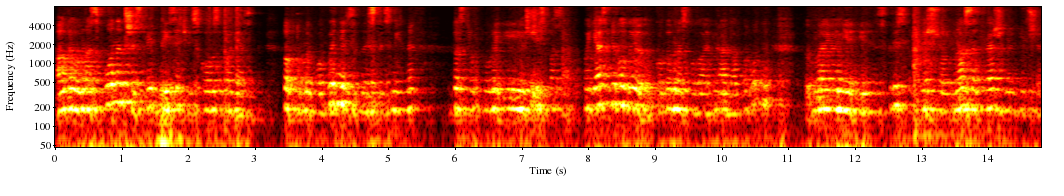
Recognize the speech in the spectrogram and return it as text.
але у нас понад 6 тисяч військовозобов'язаних. Тобто ми повинні внести зміни до структури і шість посад. Пояснювали, коли в нас була Рада оборони в районі і скрізь про те, що в нас затверджений бюджет.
